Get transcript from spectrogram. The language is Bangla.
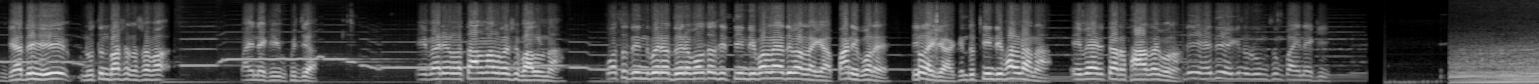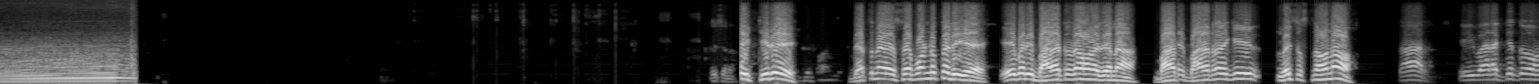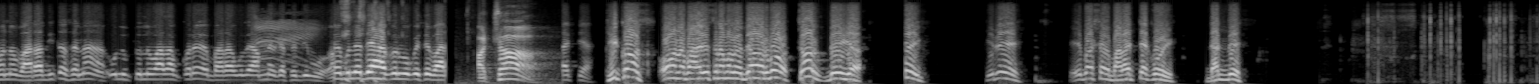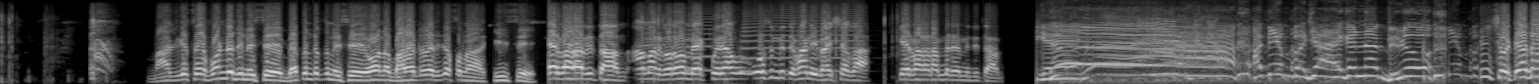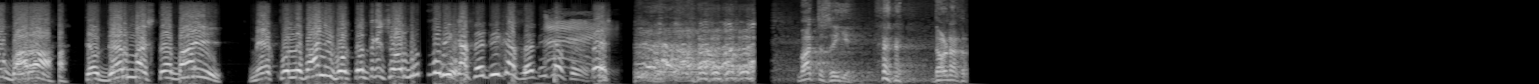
গিয়া দেখি নতুন বাসা টাসা পাই নাকি খুঁজা এবারে হলো তালমাল বসে ভালো না। কতদিন ধরে ধরে বলতেছি তিনটি ফাল্টা দিবার লাগা পানি পরে লাগা কিন্তু তিনটি ফাল্টা না। এবারে তার থাকা যাইব না। দেখি হেদি কিন্তু রুম সুম পাই নাকি। এই কিরে বেতনের পনেরো তারিখে এইবারই ভাড়াটা দেওয়া যায় না। ভাড়াটা কি লইছস না স্যার এই ভাড়াটা তো এখনও ভাড়া দিতেছে না উলুপ তুলু আলাপ করে ভাড়া বলে আপনার কাছে দিব। বলে দেখা করব কইছে আচ্ছা।, আচ্ছা। ঠিক আছে ও না ভাড়া দিছে না দেওয়া করব। চল দেই যা এই বাসার ভাড়াটা কই? ডাক দে। মাস গেছে পনেরো দিন হয়েছে বেতন টেতন হয়েছে ও না ভাড়া টাড়া দিতেছ না কি হয়েছে ভাড়া দিতাম? আমার ঘরও এক করে ওসুম দিতে ফানি বাইশ হাজার। ভাড়াটা মেরে আমি দিতাম? अभी मजा आएगा ना भिड़ो তিনশো টাকা দাও ভাড়া কেউ দেড় মাস তে ভাই মেঘ পড়লে পানি ভক্ত থেকে শরবত ঠিক আছে ঠিক আছে ঠিক আছে बात तो सही है दौड़ा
